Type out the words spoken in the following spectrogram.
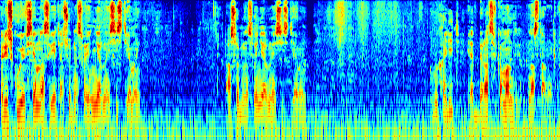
рискуя всем на свете, особенно своей нервной системой, особенно своей нервной системой, выходить и отбираться в команды наставников.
